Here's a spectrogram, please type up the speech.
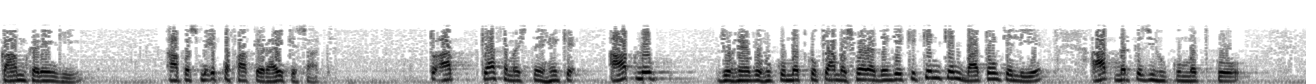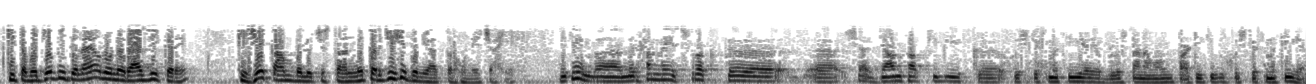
کام کریں گی، آپس میں اتفاق رائے کے ساتھ تو آپ کیا سمجھتے ہیں کہ آپ لوگ جو ہے وہ حکومت کو کیا مشورہ دیں گے کہ کن کن باتوں کے لیے آپ مرکزی حکومت کو کی توجہ بھی دلائیں اور انہیں راضی کریں کہ یہ کام بلوچستان میں ترجیحی بنیاد پر ہونے چاہیے؟ دیکھیں میرے خیال میں اس وقت شاید جام صاحب کی بھی ایک خوش قسمتی ہے، بلوچستان عوامی پارٹی کی بھی خوش قسمتی ہے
